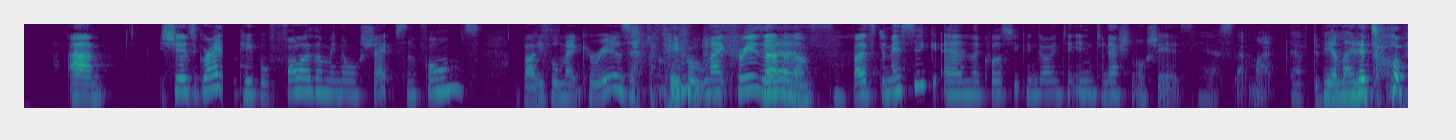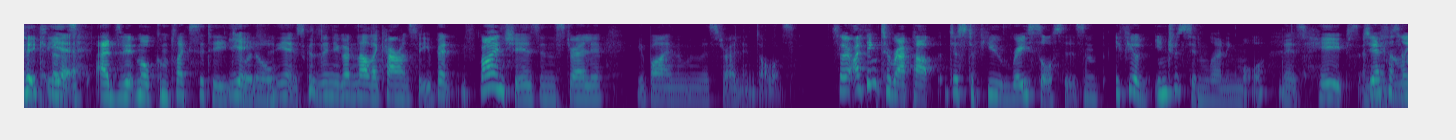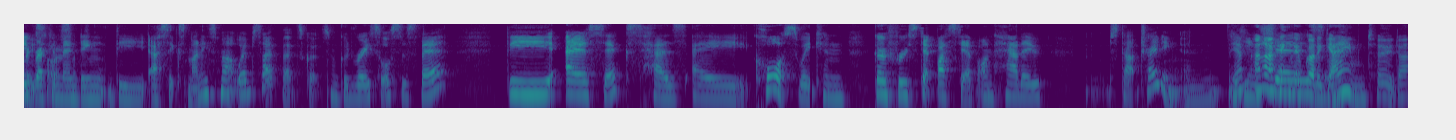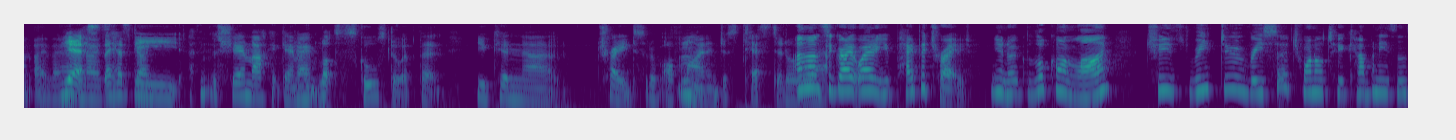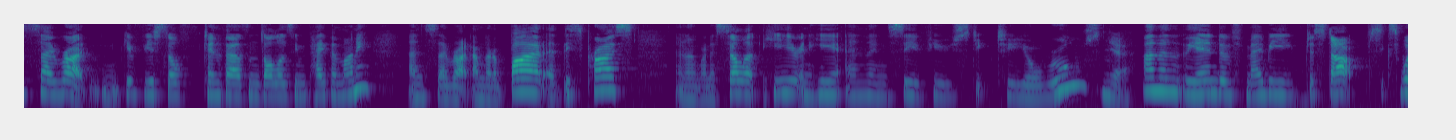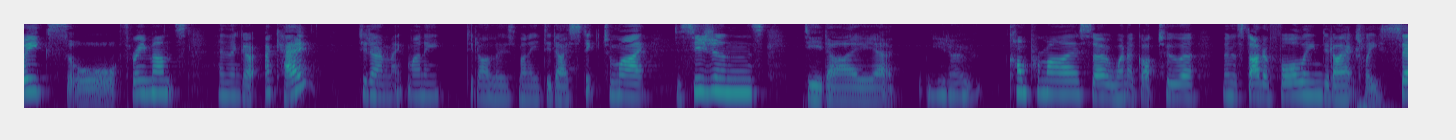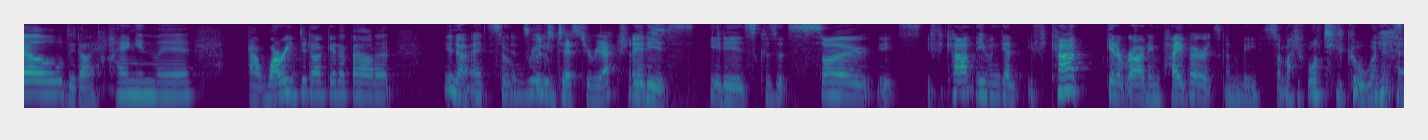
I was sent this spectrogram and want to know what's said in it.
Um, shares are great. People follow them in all shapes and forms. Both People make careers out of people make careers out of them, both domestic and, of course, you can go into international shares. Yes, that might have to be a later topic. That Yeah. adds a bit more complexity to Yes, it all. yes, because then you've got another currency. But if you're buying shares in Australia, you're buying them in Australian dollars. So I think to wrap up, just a few resources, and if you're interested in learning more, There's heaps. And definitely heaps recommending the ASIC's Money Smart website. That's got some good resources there. The ASX has a course where you can go through step by step on how to start trading and Yep, and I think they've got a and- game too, don't they? they Yes, an they have game. the I think the share market game. Game. Lots of schools do it, but you can uh, trade sort of offline and just test it all Mm. And that's out. a great way to you paper trade. You know, look online, choose, redo research one or two companies, and say, right, give yourself ten thousand dollars in paper money, and say, right, I'm going to buy it at this price, and I'm going to sell it here and here, and then see if you stick to your rules. Yeah. And then at the end of maybe just start six weeks or three months, and then go, okay, did I make money? Did I lose money? Did I stick to my decisions? Did I, uh, you know, compromise? So when it got to a, when it started falling, did I actually sell? Did I hang in there? How worried did I get about it? You know, it's a It's really good to test your reaction. it is. It is because it's so. It's if you can't even get if you can't get it right in paper, it's going to be so much more difficult when it's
